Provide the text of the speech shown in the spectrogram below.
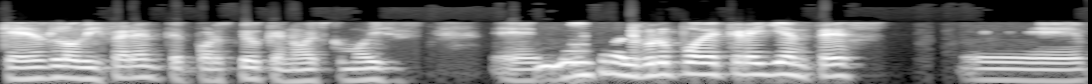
que es lo diferente, por eso digo que no es como dices. Eh, dentro del grupo de creyentes, eh,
